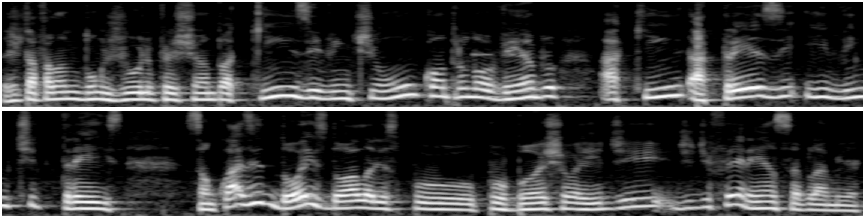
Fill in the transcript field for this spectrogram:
A gente está falando de um julho fechando a 15,21 contra o novembro a, 15, a 13,23. São quase 2 dólares por, por bushel aí de, de diferença, Vlamir.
